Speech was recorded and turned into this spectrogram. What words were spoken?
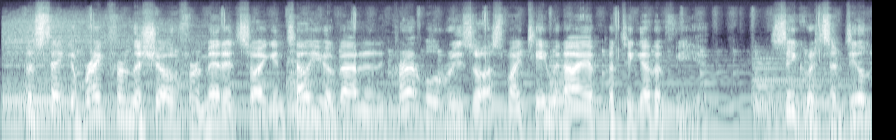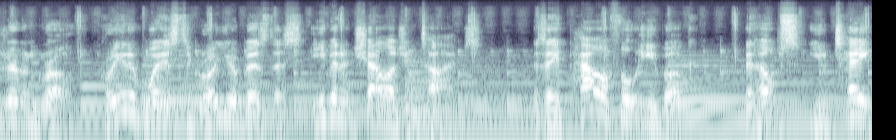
Let's take a break from the show for a minute so i can tell you about an incredible resource my team and i have put together for you. Secrets of deal driven growth creative ways to grow your business even in challenging times. Is a powerful ebook that helps you take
